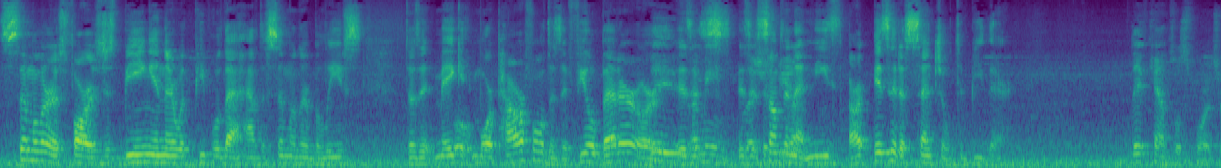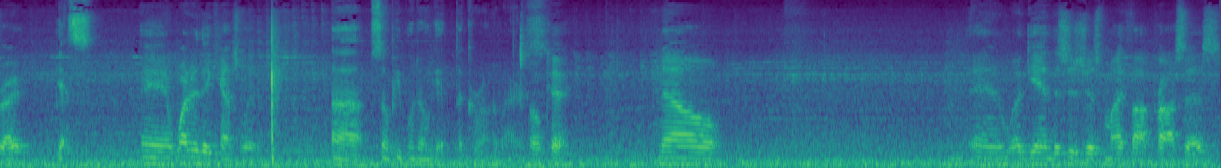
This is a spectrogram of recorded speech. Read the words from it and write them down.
similar as far as just being in there with people that have the similar beliefs? Does it make Well- it more powerful? Does it feel better, or They- is I it mean, is it something that needs? Or is it essential to be there? They've canceled sports, right? Yes. And why did they cancel it? Uh, so people don't get the coronavirus. Okay. Now, and again, this is just my thought process.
